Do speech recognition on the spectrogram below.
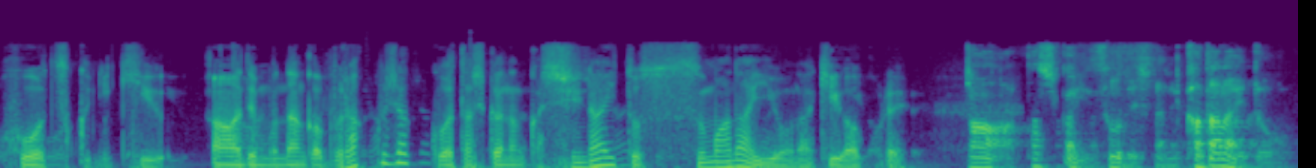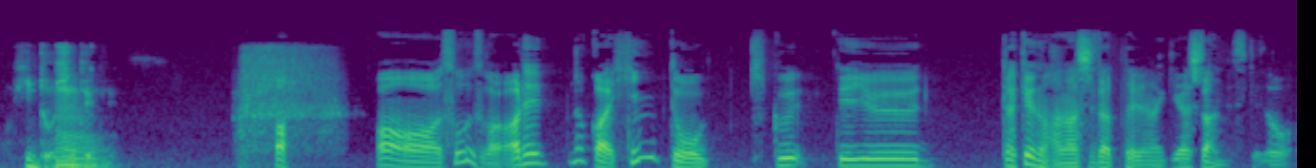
ホーツクに9。ああ、でもなんかブラックジャックは確かなんかしないと進まないような気が、これ。ああ、確かにそうでしたね。勝たないとヒント教えてくれる。ああ、そうですか。あれ、なんかヒントを聞くっていうだけの話だったような気がしたんですけど、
